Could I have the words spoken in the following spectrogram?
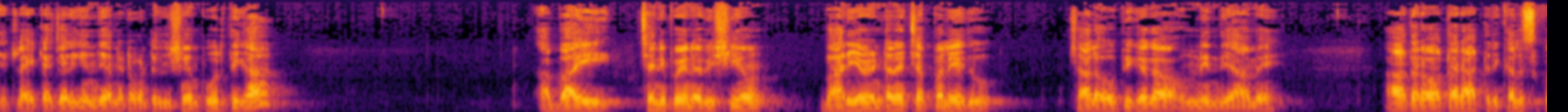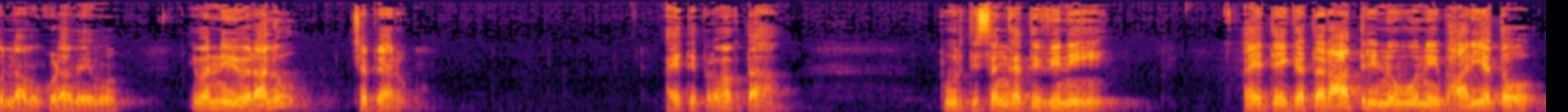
ఇట్లా ఇట్లా జరిగింది అన్నటువంటి విషయం పూర్తిగా అబ్బాయి చనిపోయిన విషయం భార్య వెంటనే చెప్పలేదు. చాలా ఓపికగా ఉండింది ఆమె. ఆ తర్వాత రాత్రి కలుసుకున్నాము కూడా మేము. ఇవన్నీ వివరాలు చెప్పారు. అయితే ప్రవక్త పూర్తి సంగతి విని అయితే గత రాత్రి నువ్వు నీ భార్యతో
